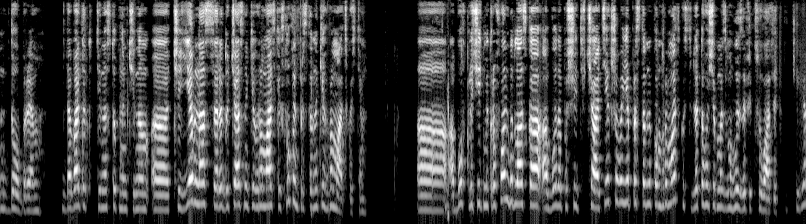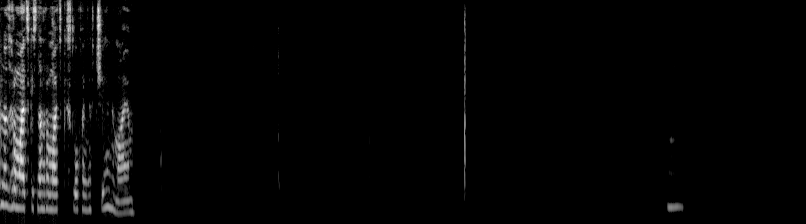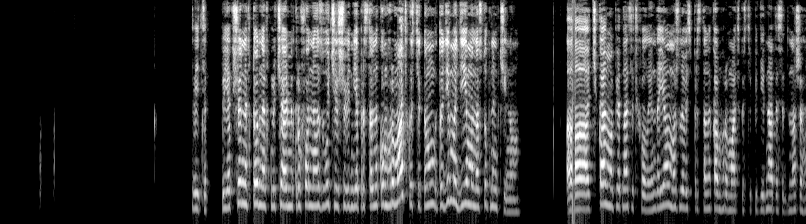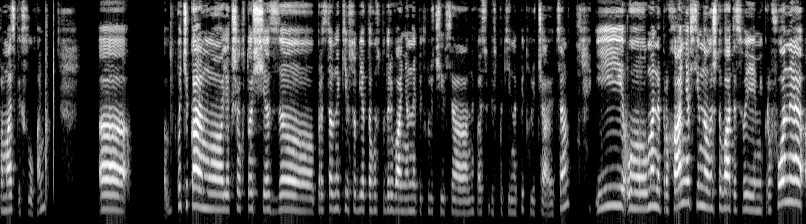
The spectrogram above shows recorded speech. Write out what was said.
Добре. Давайте тоді наступним чином. Е, Чи є в нас серед учасників громадських слухань представники громадськості? Е, Або включіть мікрофон, будь ласка, або напишіть в чаті, якщо ви є представником громадськості, для того, щоб ми змогли зафіксувати, чи є в нас громадськість на громадських слуханнях, чи немає. Дивіться, якщо ніхто не включає мікрофон, не озвучує, що він є представником громадськості, тому тоді ми діємо наступним чином. Чекаємо 15 хвилин, даємо можливість представникам громадськості під'єднатися до наших громадських слухань. Почекаємо, якщо хтось ще з е, представників суб'єкта господарювання не підключився, нехай собі спокійно підключаються. І у мене прохання всім налаштувати свої мікрофони,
